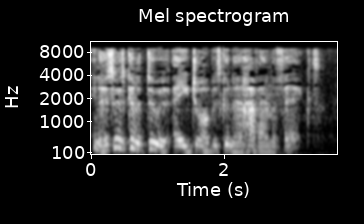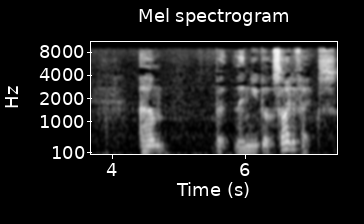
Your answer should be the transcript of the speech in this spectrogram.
You know, so it's going to do a job. It's going to have an effect. Um, but then you got side effects.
